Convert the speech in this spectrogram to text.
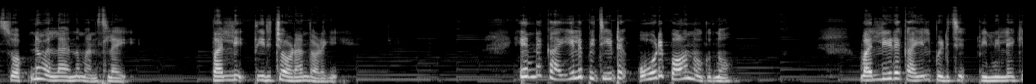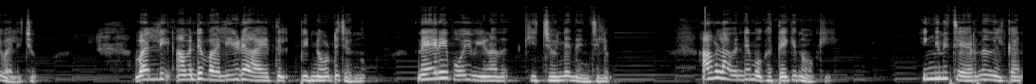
സ്വപ്നമല്ല എന്ന് മനസ്സിലായി. വല്ലി തിരിച്ചോടാൻ തുടങ്ങി. എന്റെ കയ്യിൽ പിച്ചിയിട്ട് ഓടിപ്പോവാൻ നോക്കുന്നു? വല്ലിയുടെ കയ്യിൽ പിടിച്ച് പിന്നിലേക്ക് വലിച്ചു. വല്ലി അവന്റെ വലിയുടെ ആയത്തിൽ പിന്നോട്ട് ചെന്നു. നേരെ പോയി വീണത് കിച്ചുവിന്റെ നെഞ്ചിലും. അവൾ അവന്റെ മുഖത്തേക്ക് നോക്കി. ഇങ്ങനെ ചേർന്ന് നിൽക്കാൻ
